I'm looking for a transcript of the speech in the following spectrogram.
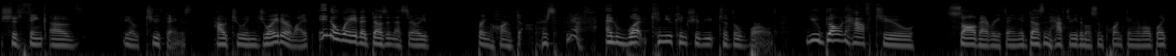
should think of you know two things: how to enjoy their life in a way that doesn't necessarily bring harm to others. Yes. And what can you contribute to the world? You don't have to solve everything. It doesn't have to be the most important thing in the world. But like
